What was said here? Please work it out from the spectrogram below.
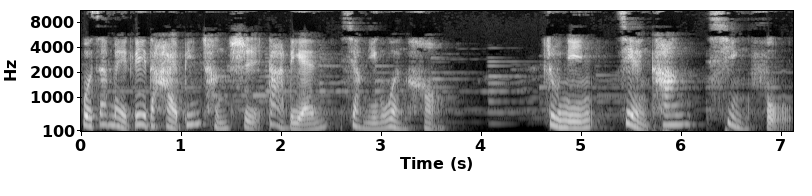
我在美丽的海滨城市大连向您问候，祝您健康幸福。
